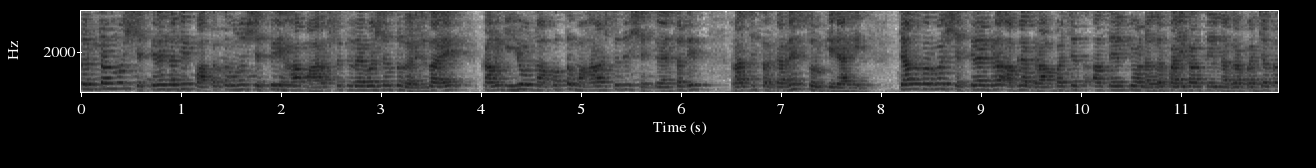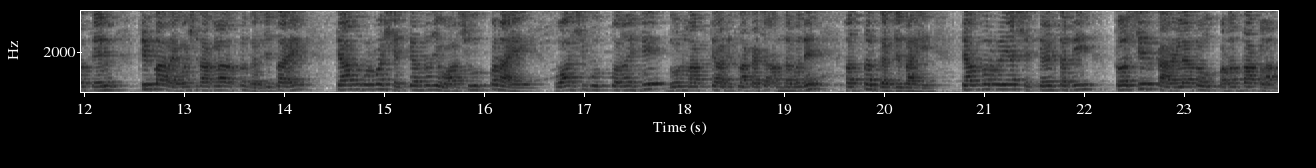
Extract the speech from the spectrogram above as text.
तर मित्रांनो शेतकऱ्यांसाठी पात्रता म्हणून शेतकरी हा महाराष्ट्रातील रहिवासी असणं गरजेचं आहे कारण की ही योजना फक्त महाराष्ट्रातील शेतकऱ्यांसाठीच राज्य सरकारने सुरू केली आहे. त्याचबरोबर शेतकऱ्यांकडे आपल्या ग्रामपंचायत असेल किंवा नगरपालिका असेल नगरपंचायत असेल तिथला रहिवासी दाखला असणं गरजेचं आहे. त्याचबरोबर शेतकऱ्यांचं जे वार्षिक उत्पन्न आहे वार्षिक उत्पन्न हे दोन लाख ते अडीच लाखाच्या अंदामध्ये असणं गरजेचं आहे. त्याचबरोबर या शेतकऱ्यांसाठी तहसील कार्यालयाचा उत्पन्न दाखला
